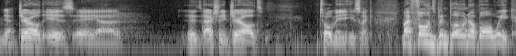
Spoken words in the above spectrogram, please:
yeah, Gerald is a. Uh, is actually Gerald told me he's like, my phone's been blowing up all week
